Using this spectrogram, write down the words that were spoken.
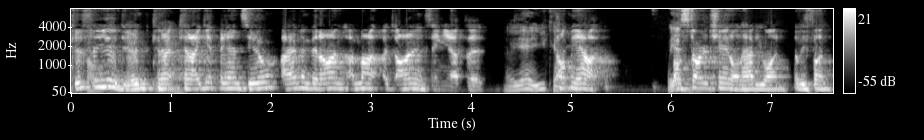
Good for you, dude. Can yeah. I can I get banned too? I haven't been on. I'm not on anything yet, but oh, yeah, you can help me out. Yeah. I'll start a channel and have you on. It'll be fun.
